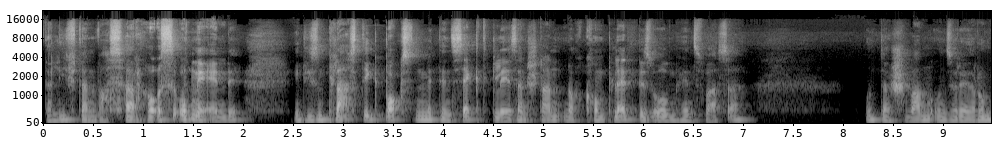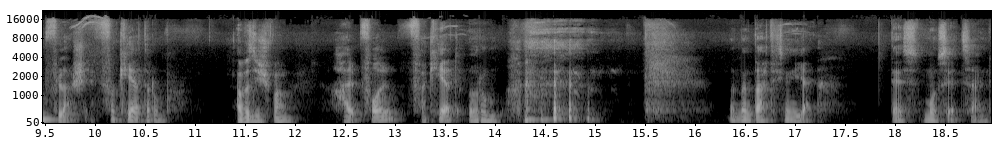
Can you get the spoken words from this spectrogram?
Da lief dann Wasser raus ohne Ende. In diesen Plastikboxen mit den Sektgläsern stand noch komplett bis oben ins Wasser. Und da schwamm unsere Rumflasche verkehrt rum. Aber sie schwamm. halb voll, verkehrt rum. Und dann dachte ich mir, ja, das muss jetzt sein.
